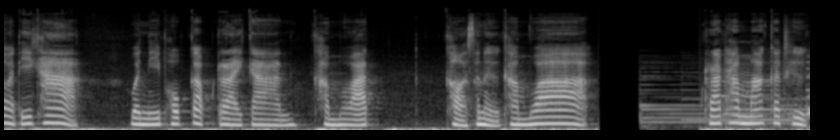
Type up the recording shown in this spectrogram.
สวัสดีค่ะ วันนี้พบกับรายการคำวัด ขอเสนอคำว่า พระธรรมกถึก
